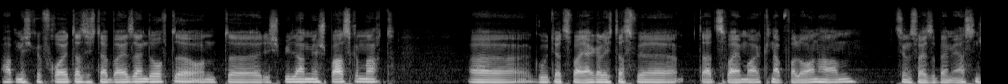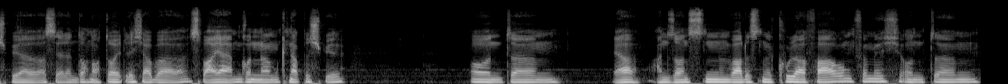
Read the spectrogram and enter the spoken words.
hab mich gefreut, dass ich dabei sein durfte und äh, die Spiele haben mir Spaß gemacht. Äh, gut, jetzt war ärgerlich, dass wir da zweimal knapp verloren haben. Beziehungsweise beim ersten Spiel war es ja dann doch noch deutlich, aber es war ja im Grunde ein knappes Spiel. Und ähm, ja, ansonsten war das eine coole Erfahrung für mich und ähm,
